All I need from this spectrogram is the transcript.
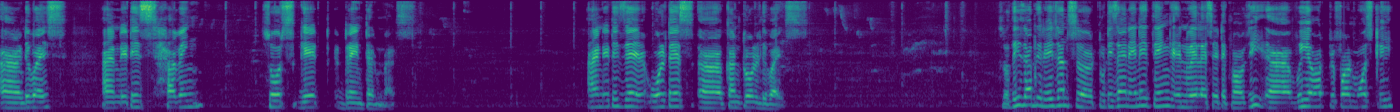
uh, device and it is having source gate drain terminals and it is a voltage uh, control device. So these are the reasons uh, to design anything in VLSI technology. Uh, we are preferred mostly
